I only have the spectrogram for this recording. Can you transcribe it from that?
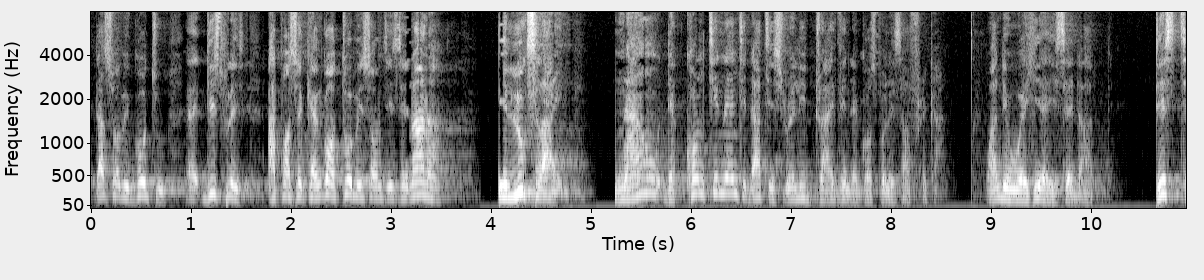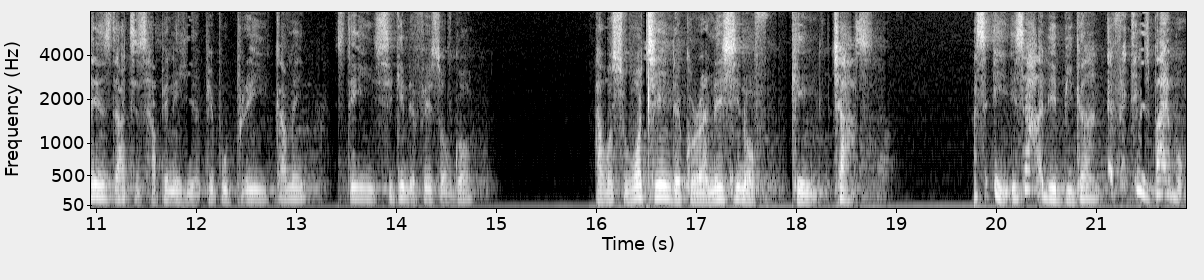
That's why we go to uh, this place. Apostle Ken God told me something. He said, Nana, it looks like now, the continent that is really driving the gospel is Africa. One day we were here, he said that these things that is happening here, people praying, coming, staying, seeking the face of God. I was watching the coronation of King Charles. I said, hey, is that how they began? Everything is Bible.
